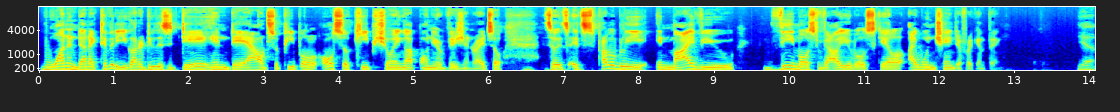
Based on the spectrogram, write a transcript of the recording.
one and done activity. You got to do this day in day out so people also keep showing up on your vision right? So so it's it's probably in my view the most valuable skill. I wouldn't change a freaking thing. Yeah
